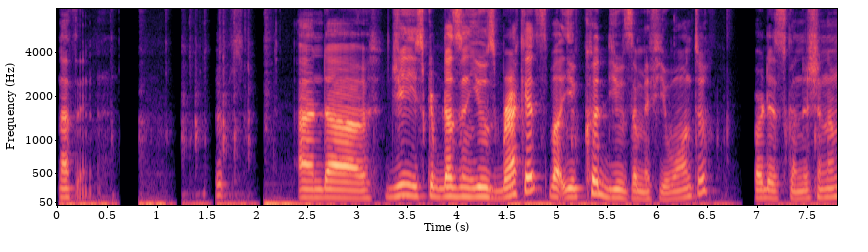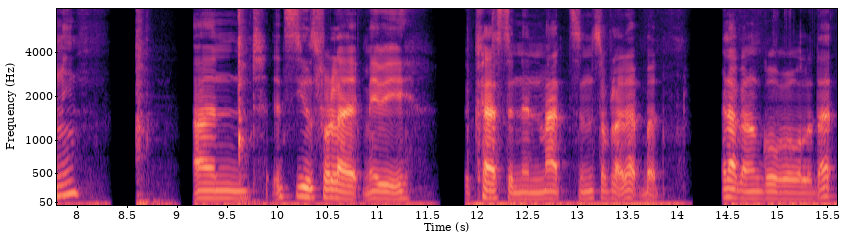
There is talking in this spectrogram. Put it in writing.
nothing. Oops. And uh, script doesn't use brackets, but you could use them if you want to for this condition. I mean, and it's used for like maybe the casting and maths and stuff like that. But we're not gonna go over all of that.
